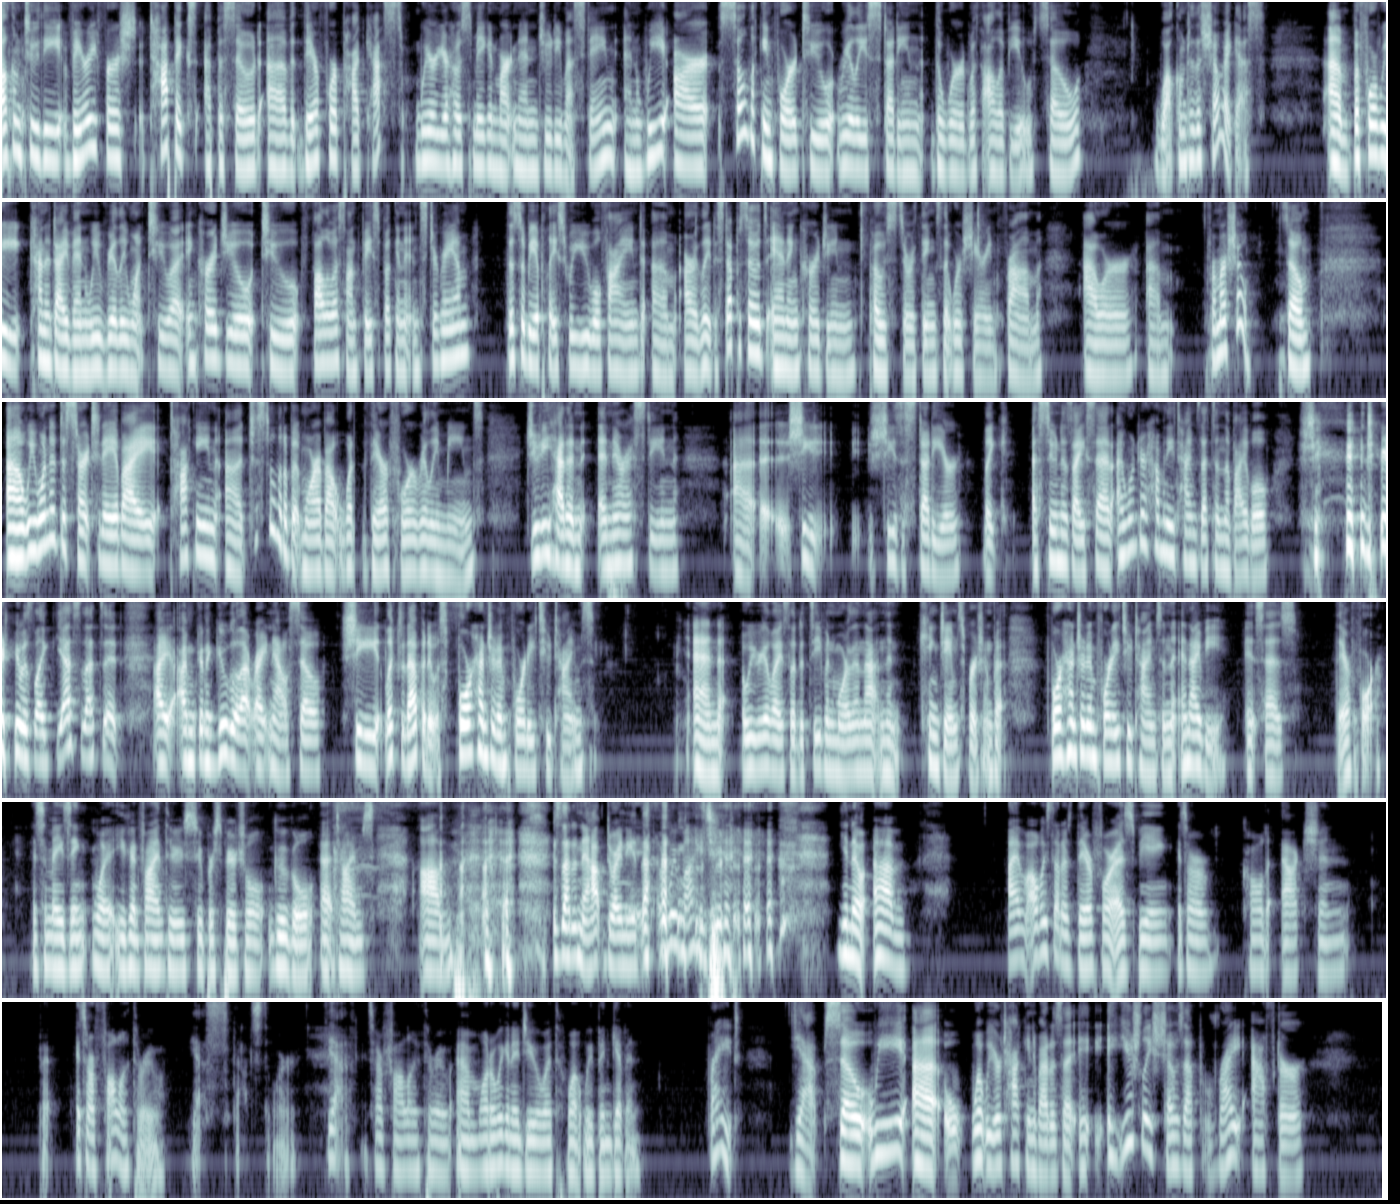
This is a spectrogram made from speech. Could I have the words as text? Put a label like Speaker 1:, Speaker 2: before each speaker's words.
Speaker 1: welcome to the very first topics episode of Therefore Podcast. We're your hosts, Megan Martin and Judy Mustaine, and we are so looking forward to really studying the Word with all of you. So, welcome to the show, I guess. Um, before we kind of dive in, we really want to uh, encourage you to follow us on Facebook and Instagram. This will be a place where you will find um, our latest episodes and encouraging posts or things that we're sharing from our um, from our show. So, uh, we wanted to start today by talking uh, just a little bit more about what therefore really means. Judy had an, interesting. Uh, she she's a studier. Like as soon as I said, I wonder how many times that's in the Bible. She, Judy was like, "Yes, that's it. I, I'm going to Google that right now." So she looked it up, and it was 442 times. And we realized that it's even more than that in the King James version, but 442 times in the NIV it says, "Therefore."
Speaker 2: It's amazing what you can find through super spiritual Google at times. Um,
Speaker 1: Is that an app? Do I need that?
Speaker 2: we might. you know, um, I've always thought of therefore as being it's our call to action, but it's our follow through.
Speaker 1: yes.
Speaker 2: That's the word.
Speaker 1: Yeah.
Speaker 2: It's our follow through. Um, what are we going to do with what we've been given?
Speaker 1: Right. Yeah. So we, uh, what we were talking about is that it, it usually shows up right after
